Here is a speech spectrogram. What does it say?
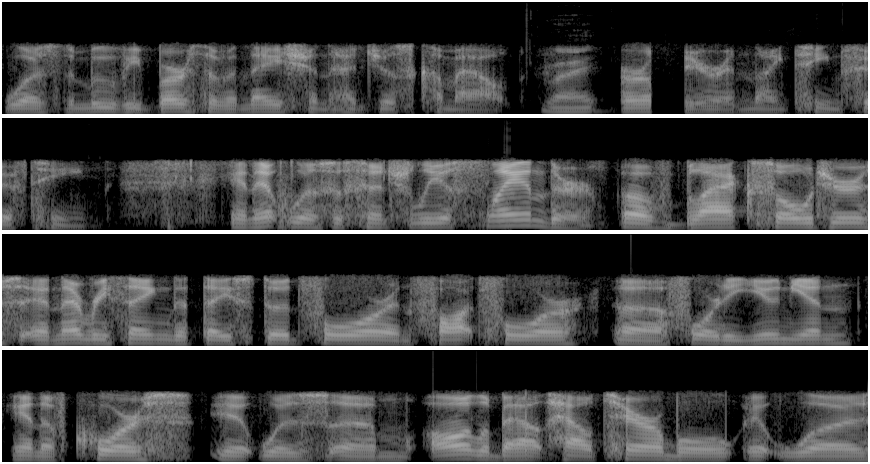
was the movie Birth of a Nation had just come out right. earlier in 1915. And it was essentially a slander of black soldiers and everything that they stood for and fought for uh, for the Union. And of course, it was um, all about how terrible it was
